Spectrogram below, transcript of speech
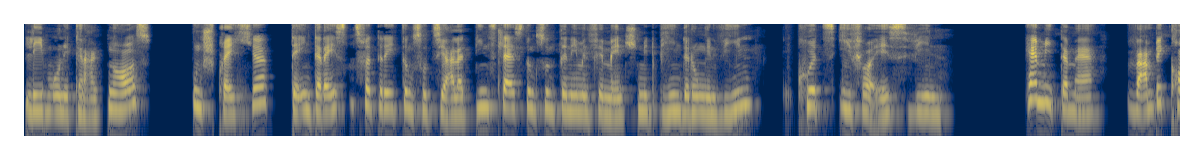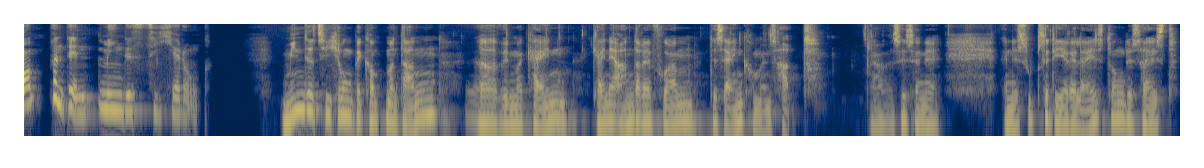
Leben ohne Krankenhaus und Sprecher der Interessensvertretung sozialer Dienstleistungsunternehmen für Menschen mit Behinderungen Wien, kurz IVS Wien. Herr Mittermeier, wann bekommt man denn Mindestsicherung? Mindestsicherung bekommt man dann, äh, wenn man kein, keine andere Form des Einkommens hat. Ja, es ist eine, eine subsidiäre Leistung, das heißt,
